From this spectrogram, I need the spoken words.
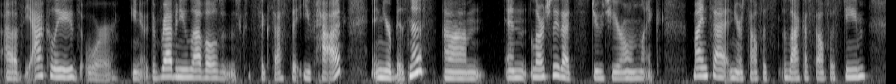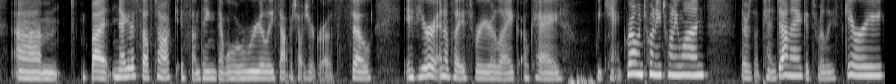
of the accolades or, you know, the revenue levels or the success that you've had in your business. Um, and largely that's due to your own like mindset and your self lack of self esteem. Um, but negative self talk is something that will really sabotage your growth. So if you're in a place where you're like, okay, we can't grow in 2021. There's a pandemic. It's really scary.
